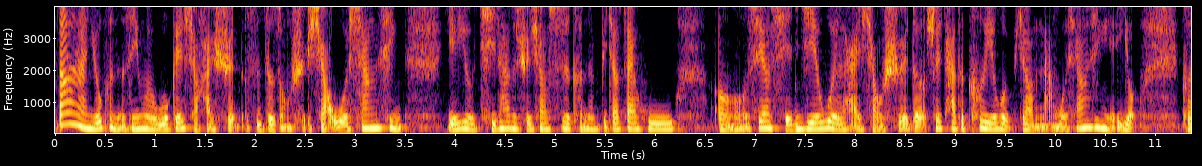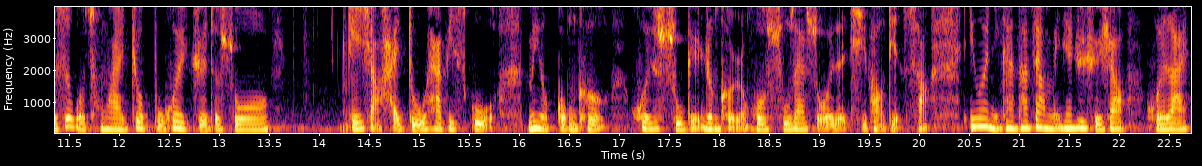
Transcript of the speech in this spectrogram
当然有可能是因为我给小孩选的是这种学校，我相信也有其他的学校是可能比较在乎，呃，是要衔接未来。小学的，所以他的课业会比较难，我相信也有。可是我从来就不会觉得说，给小孩读 Happy School 没有功课会输给任何人，或输在所谓的起跑点上。因为你看他这样每天去学校回来，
